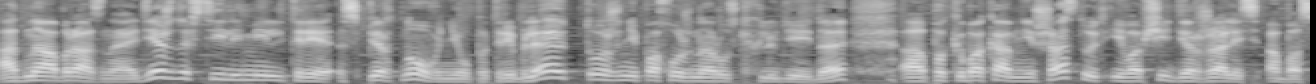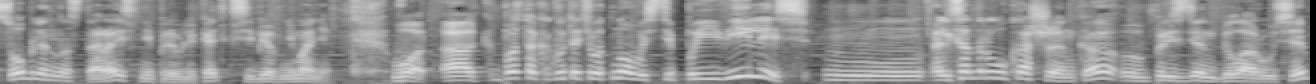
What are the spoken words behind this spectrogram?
Однообразная одежда в стиле милитари. Спиртного не употребляют, тоже не похоже на русских людей, да? А по кабакам не шастают и вообще держались обособленно, стараясь не привлекать к себе внимания. Вот. А того, как вот эти вот новости появились, Александр Лукашенко, э, президент Беларуси,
